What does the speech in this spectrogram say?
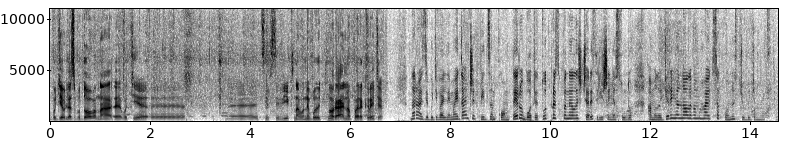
будівля збудована, е, е, ці всі вікна вони будуть ну реально перекриті. Наразі будівельний майданчик під замком. Та й роботи тут призупинились через рішення суду. А молоді регіонали вимагають законності у будівництві.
